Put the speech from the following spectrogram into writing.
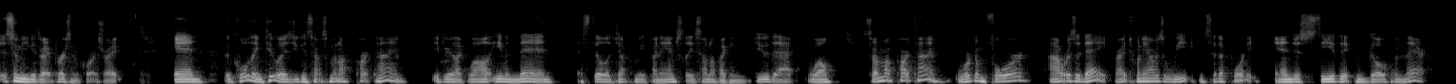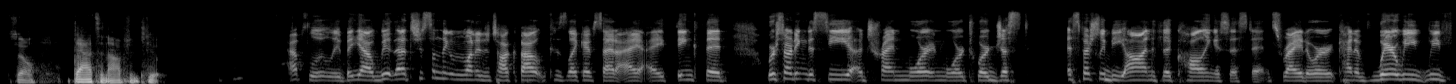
assuming you get the right person, of course, right? And the cool thing too is you can start someone off part time. If you're like, well, even then, it's still a jump for me financially. So I don't know if I can do that. Well, start them off part time, work them four hours a day, right? 20 hours a week instead of 40, and just see if it can go from there. So that's an option too. Absolutely. But yeah, we, that's just something we wanted to talk about because, like I've said, I, I think that we're starting to see a trend more and more toward just especially beyond the calling assistants right or kind of where we we've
